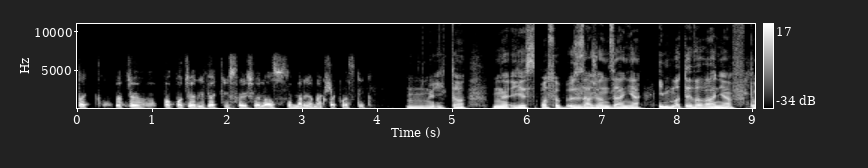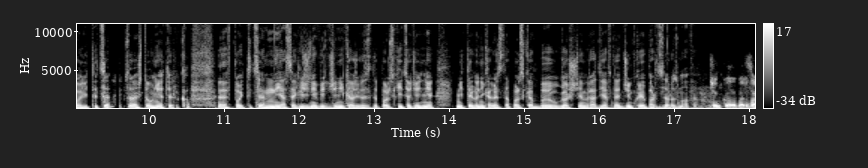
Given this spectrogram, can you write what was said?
tak będzie podzieli w jakimś sensie los Mariana Krzakowskiego. Mm, I to mm, jest sposób zarządzania i motywowania w polityce, zresztą nie tylko. E, w polityce Jacek Liźniewicz, dziennikarz Gazety Polskiej, codziennie mi tego Gazeta Polska był gościem Radia Wnet. Dziękuję bardzo za rozmowę. Dziękuję bardzo.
